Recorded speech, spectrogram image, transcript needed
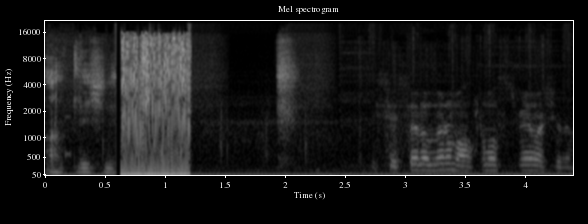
Atla işini. Sesler alıyorum altıma sıçmaya başladım.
